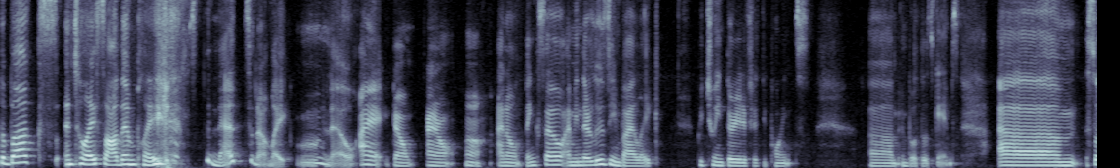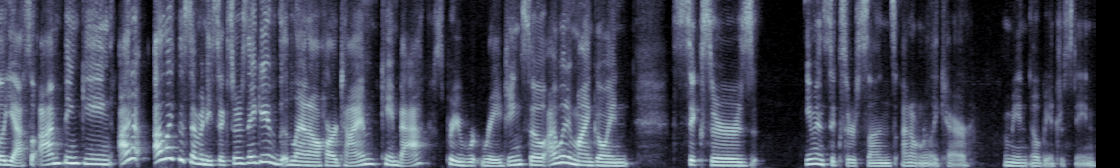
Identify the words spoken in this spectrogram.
the Bucks until I saw them play against the Nets, and I'm like, mm, no, I don't, I don't, uh, I don't think so. I mean, they're losing by like between 30 to 50 points um, in both those games. Um, so yeah, so I'm thinking I I like the 76ers. They gave Atlanta a hard time, came back. It's pretty r- raging. So I wouldn't mind going Sixers, even Sixers Suns. I don't really care. I mean, it'll be interesting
